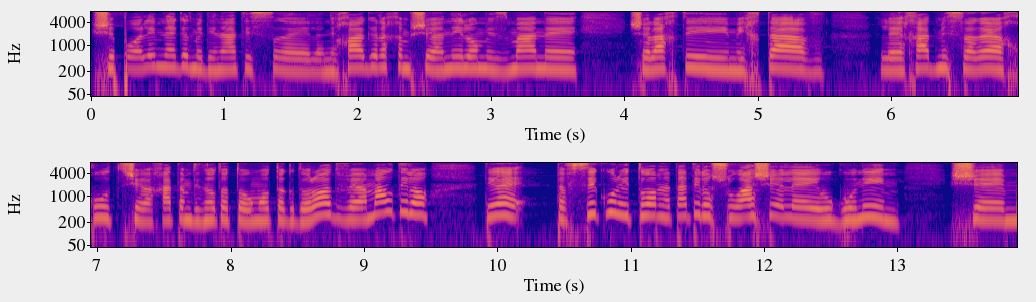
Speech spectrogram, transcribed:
שפועלים נגד מדינת ישראל. אני יכולה להגיד לכם שאני לא מזמן שלחתי מכתב לאחד משרי החוץ של אחת המדינות התורמות הגדולות ואמרתי לו תראה תפסיקו לתרום, נתתי לו שורה של ארגונים שהם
